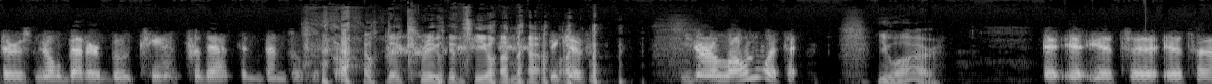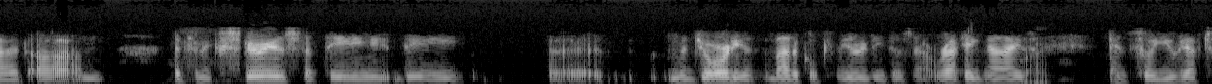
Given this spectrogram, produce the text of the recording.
there's no better boot camp for that than benzo I would agree with you on that. because you're alone with it. You are. it, it it's a it's a um, it's an experience that the the uh, majority of the medical community does not recognize, Right. and so you have to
